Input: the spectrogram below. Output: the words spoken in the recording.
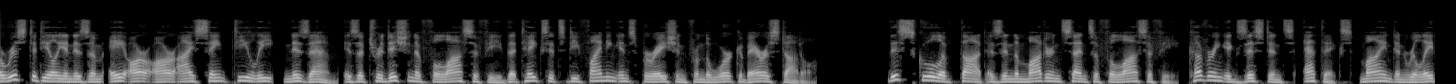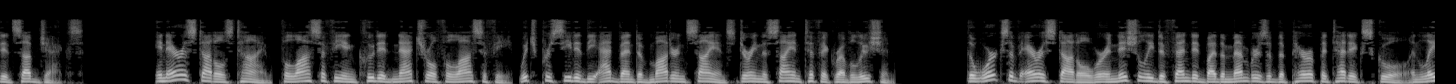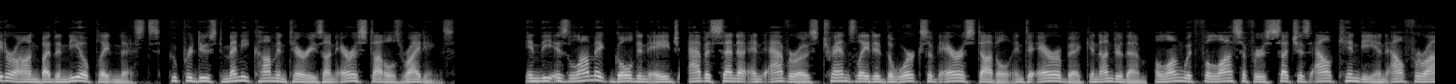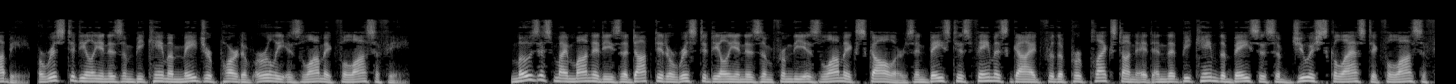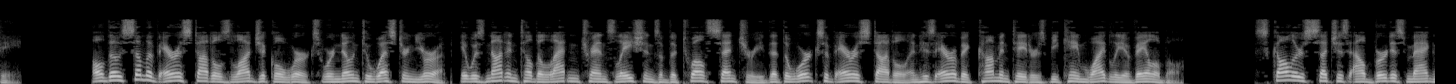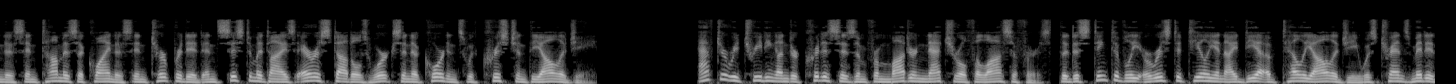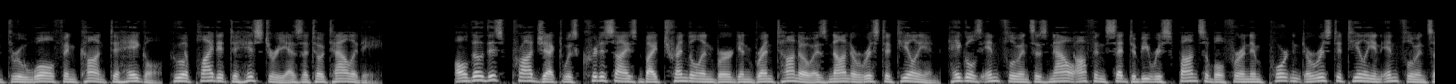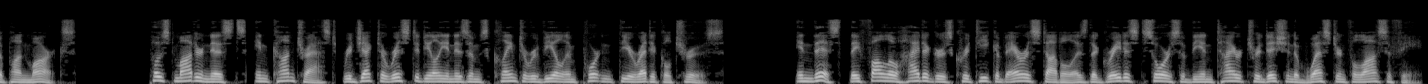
Aristotelianism is a tradition of philosophy that takes its defining inspiration from the work of Aristotle. This school of thought is in the modern sense of philosophy, covering existence, ethics, mind and related subjects. In Aristotle's time, philosophy included natural philosophy, which preceded the advent of modern science during the scientific revolution. The works of Aristotle were initially defended by the members of the Peripatetic school and later on by the Neoplatonists, who produced many commentaries on Aristotle's writings. In the Islamic Golden Age, Avicenna and Averroes translated the works of Aristotle into Arabic and under them, along with philosophers such as al-Kindi and al-Farabi, Aristotelianism became a major part of early Islamic philosophy. Moses Maimonides adopted Aristotelianism from the Islamic scholars and based his famous Guide for the Perplexed on it and that became the basis of Jewish scholastic philosophy. Although some of Aristotle's logical works were known to Western Europe, it was not until the Latin translations of the 12th century that the works of Aristotle and his Arabic commentators became widely available. Scholars such as Albertus Magnus and Thomas Aquinas interpreted and systematized Aristotle's works in accordance with Christian theology. After retreating under criticism from modern natural philosophers, the distinctively Aristotelian idea of teleology was transmitted through Wolff and Kant to Hegel, who applied it to history as a totality. Although this project was criticized by Trendelenburg and Brentano as non-Aristotelian, Hegel's influence is now often said to be responsible for an important Aristotelian influence upon Marx. Postmodernists, in contrast, reject Aristotelianism's claim to reveal important theoretical truths. In this, they follow Heidegger's critique of Aristotle as the greatest source of the entire tradition of Western philosophy.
